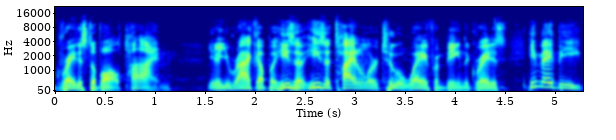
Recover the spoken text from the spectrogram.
greatest of all time. You know, you rack up a he's a he's a title or two away from being the greatest. He may be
